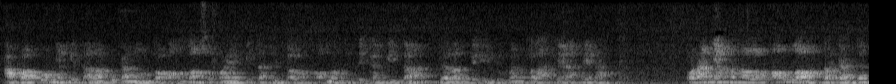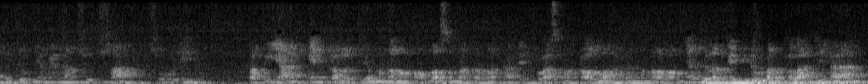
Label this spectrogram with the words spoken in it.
apa pun yang kita lakukan untuk Allah supaya kita ditolong Allah ketika kita dalam kehidupan kelak di akhirat. Orang yang menolong Allah terkadang hidupnya memang susah, sulit. Tapi yakin kalau dia menolong Allah semata-mata ikhlas, maka Allah akan menolongnya dalam kehidupan kelak di akhirat.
